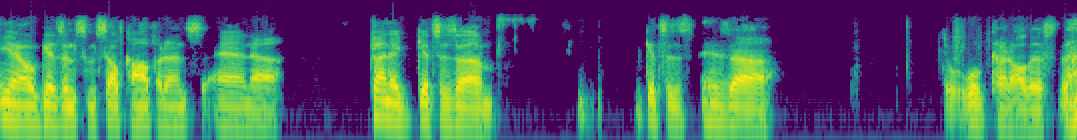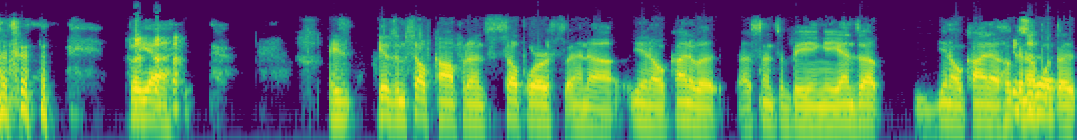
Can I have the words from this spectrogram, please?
you know, gives him some self confidence and uh, kind of gets his um, gets his his uh, we'll cut all this. but yeah, he gives him self confidence, self worth, and uh, you know, kind of a, a sense of being. He ends up, you know, kind of hooking up a- with the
